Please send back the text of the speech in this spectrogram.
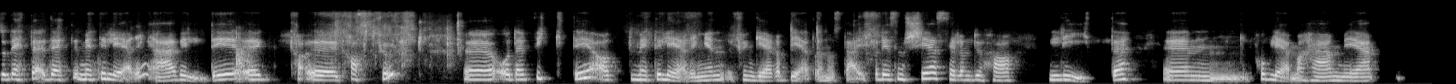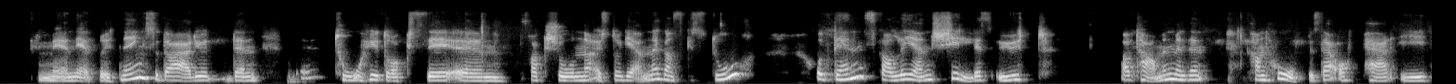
Så dette, dette metylering er veldig eh, kraftfullt. Eh, og det er viktig at metyleringen fungerer bedre enn hos deg. For det som skjer, selv om du har lite um, problemer her med, med, nedbrytning, så da er det jo den eh, to-hydroksy-fraksjonen av østrogenene ganske stor. Og den skal igjen skilles ut av tarmen, men den kan hope seg opp her i,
